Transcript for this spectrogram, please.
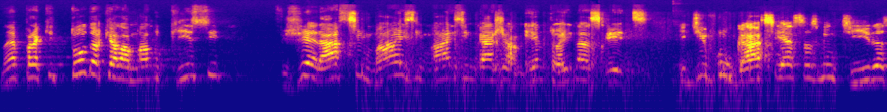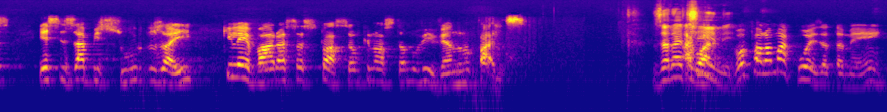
né, para que toda aquela maluquice gerasse mais e mais engajamento aí nas redes e divulgasse essas mentiras, esses absurdos aí que levaram a essa situação que nós estamos vivendo no país. Zaratini. Agora, vou falar uma coisa também, hein?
